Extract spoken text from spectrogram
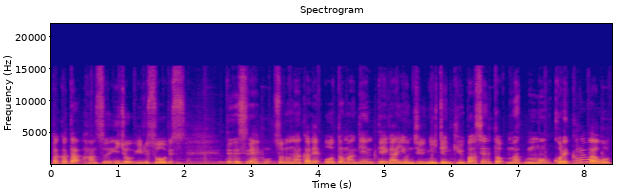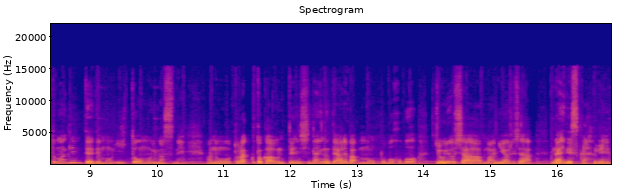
た方半数以上いるそうです。でですね、その中でオートマ限定が42.9%、まあ、もうこれからはオートマ限定でもいいと思いますね。あのトラックとか運転しないのであれば、もうほぼほぼ乗用車、マニュアル車ないですからね、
